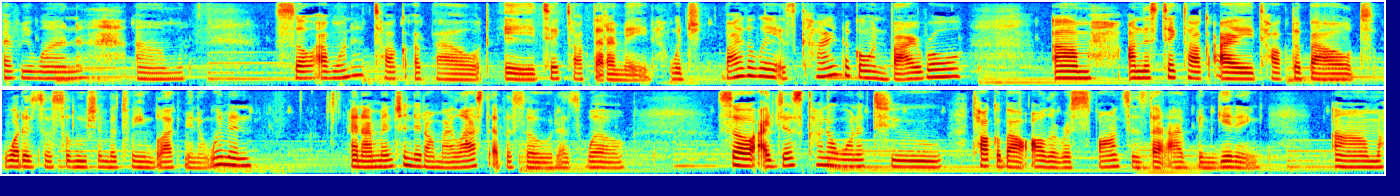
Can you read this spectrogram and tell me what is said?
everyone. Um, so, I want to talk about a TikTok that I made, which, by the way, is kind of going viral. Um, on this TikTok, I talked about what is the solution between black men and women, and I mentioned it on my last episode as well. So, I just kind of wanted to talk about all the responses that I've been getting. Um,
